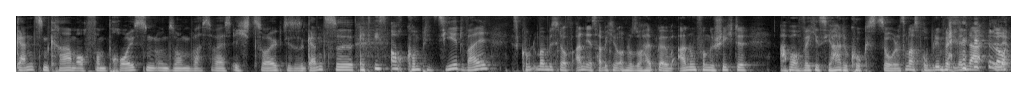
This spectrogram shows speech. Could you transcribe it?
ganzen Kram, auch vom Preußen und so einem, was weiß ich, Zeug, diese ganze. es ist auch kompliziert, weil es kommt immer ein bisschen drauf an. Jetzt habe ich auch nur so halb Ahnung von Geschichte, aber auf welches Jahr du guckst. So, das ist immer das Problem, wenn Länder.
